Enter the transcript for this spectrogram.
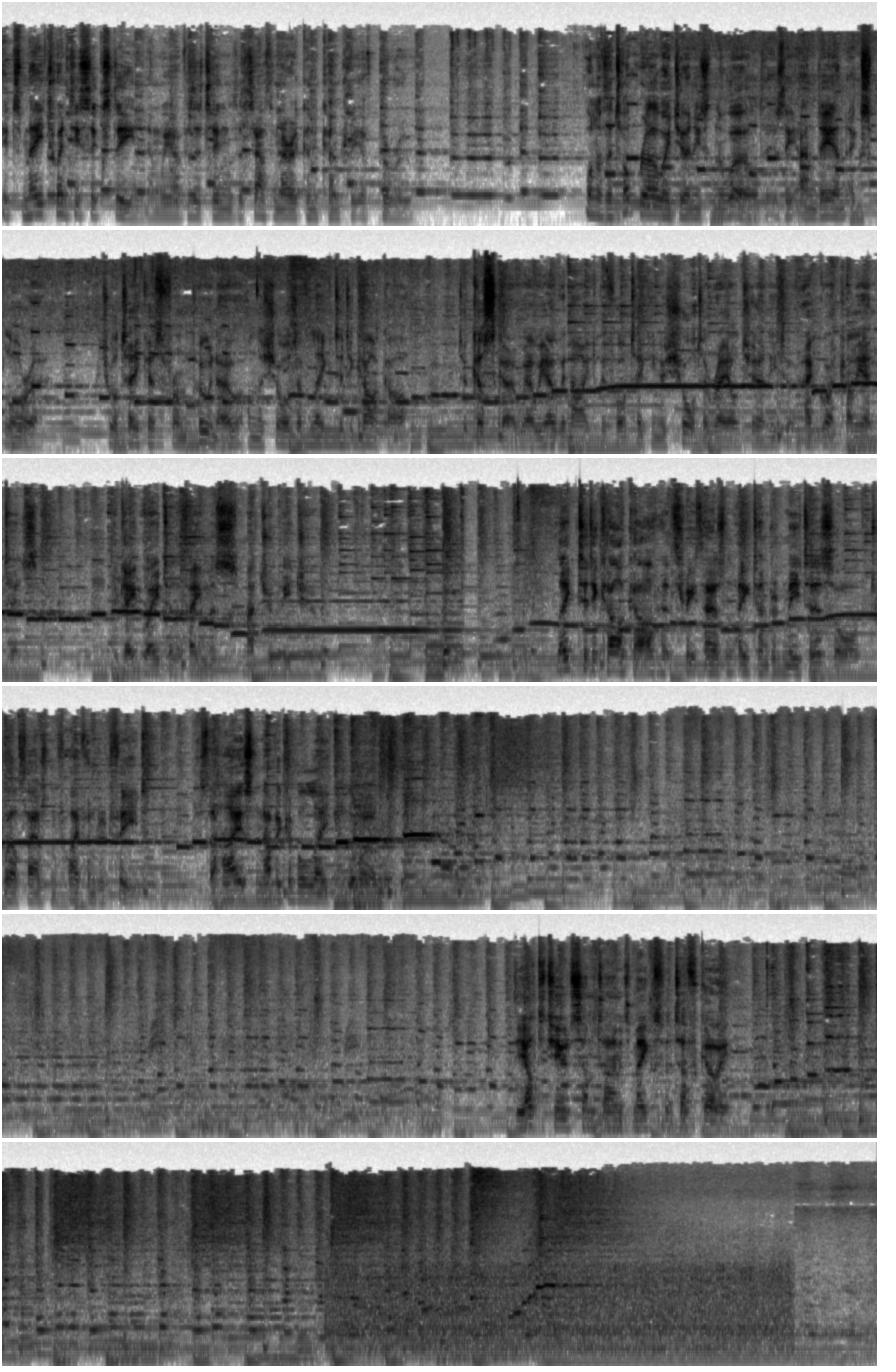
It's May 2016 and we are visiting the South American country of Peru. One of the top railway journeys in the world is the Andean Explorer, which will take us from Puno on the shores of Lake Titicaca to Cusco where we overnight before taking a shorter rail journey to Agua Calientes, the gateway to the famous Machu Picchu. Lake Titicaca at 3,800 metres or 12,500 feet is the highest navigable lake in the world. The altitude sometimes makes for tough going.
